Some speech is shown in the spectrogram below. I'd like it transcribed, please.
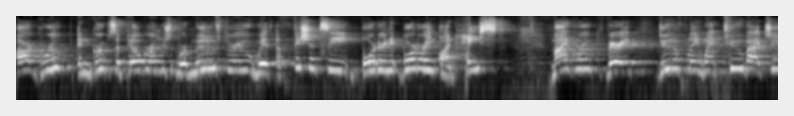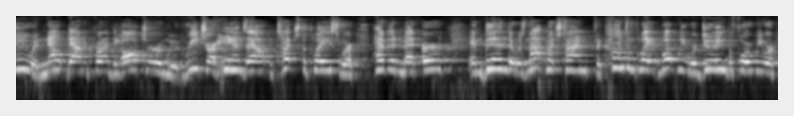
Our group and groups of pilgrims were moved through with efficiency, bordering, bordering on haste. My group very dutifully went two by two and knelt down in front of the altar, and we would reach our hands out and touch the place where heaven met earth. And then there was not much time to contemplate what we were doing before we were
